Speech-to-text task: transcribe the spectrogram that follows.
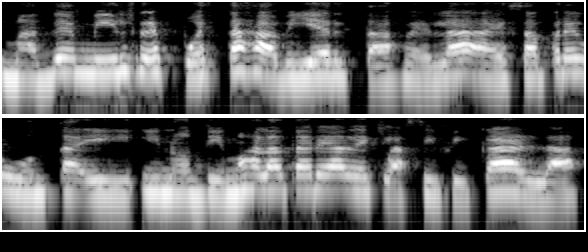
más de mil respuestas abiertas, ¿verdad? A esa pregunta y, y nos dimos a la tarea de clasificarla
